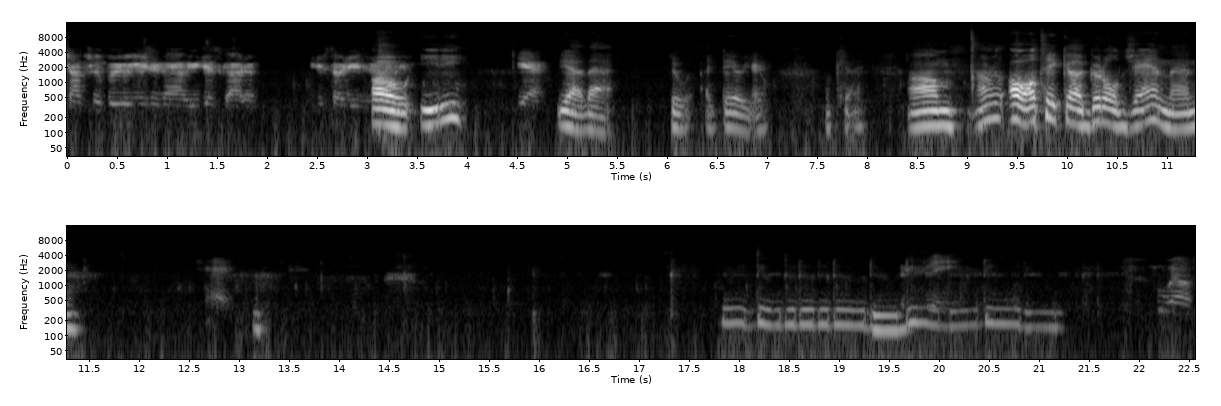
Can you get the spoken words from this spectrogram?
shock trooper you're using now? You just got him. You just started using. Oh? Edy. Yeah. Yeah, that. Do it. I dare you. Okay. Um. I don't really. Oh, I'll take uh, good old Jan then. Okay. Who else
